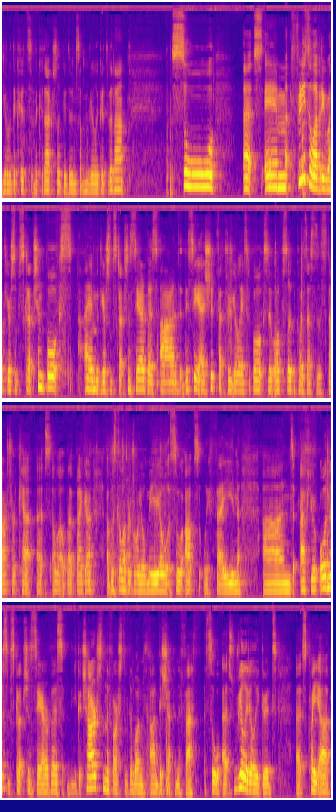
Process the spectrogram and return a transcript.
you know they could they could actually be doing something really good with that. So it's um, free delivery with your subscription box, um, with your subscription service, and they say it should fit through your letterbox. Now, obviously, because this is a starter kit, it's a little bit bigger. It was delivered Royal Mail, so absolutely fine. And if you're on the subscription service, you get charged on the first of the month and they ship in the fifth. So it's really, really good. It's quite a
